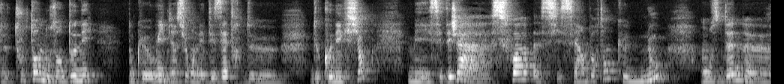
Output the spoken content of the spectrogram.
de tout le temps nous en donner. Donc oui, bien sûr, on est des êtres de, de connexion, mais c'est déjà à soi, c'est important que nous, on se donne, euh,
